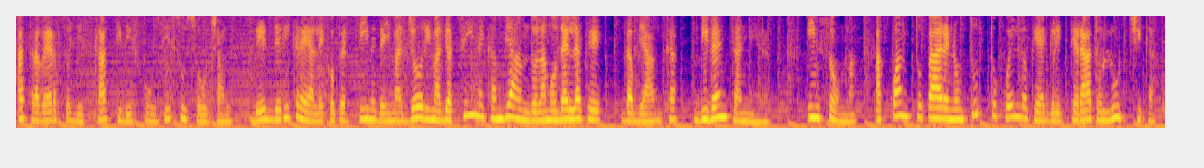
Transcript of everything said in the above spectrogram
Attraverso gli scatti diffusi su social, Dedde ricrea le copertine dei maggiori magazzini cambiando la modella che, da bianca, diventa nera. Insomma, a quanto pare non tutto quello che è glitterato luccica.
